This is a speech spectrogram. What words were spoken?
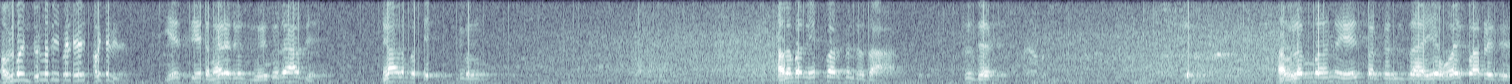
અવલંબન જોઈતું નથી પણ એ આવે કેવી રીતે? એ તમારે જો જોઈતો તો આવશે. અવલંબન કરું? અવલંબન શું છે? અવલંબન એ જ પરસેન્ટ એ હોય છે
